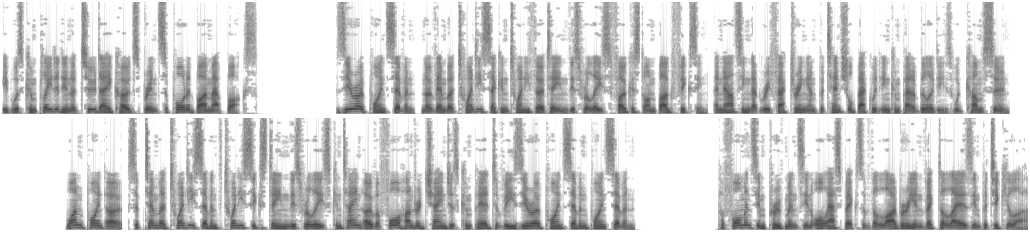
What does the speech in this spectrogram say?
It was completed in a two-day code sprint supported by Mapbox. 0.7, November 22, 2013 This release focused on bug fixing, announcing that refactoring and potential backward incompatibilities would come soon. 1.0, September 27, 2016 This release contained over 400 changes compared to v0.7.7. Performance improvements in all aspects of the library and vector layers in particular.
